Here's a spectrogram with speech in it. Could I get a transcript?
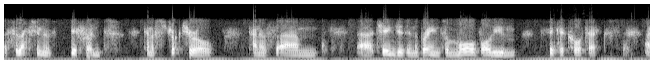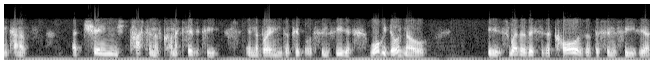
a selection of different kind of structural kind of um, uh, changes in the brain. So more volume, thicker cortex, and kind of a changed pattern of connectivity in the brains of people with synesthesia. What we don't know is whether this is a cause of the synesthesia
